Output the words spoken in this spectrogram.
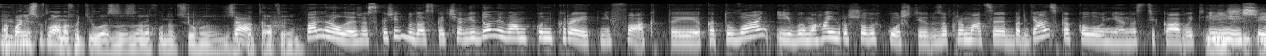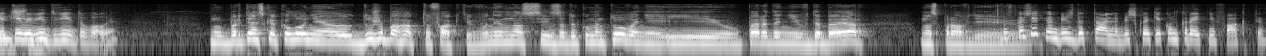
А пані Світлана хотіла за, за рахунок цього запитати. Пане Олеже, скажіть, будь ласка, чи відомі вам конкретні факти катувань і вимагань грошових коштів? Зокрема, це Бердянська колонія нас цікавить, і Інші- інші, які ви відвідували. Ну, Бердянська колонія дуже багато фактів. Вони в нас всі задокументовані і передані в ДБР. Насправді, Розкажіть нам більш детально, більш такі конкретні факти.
